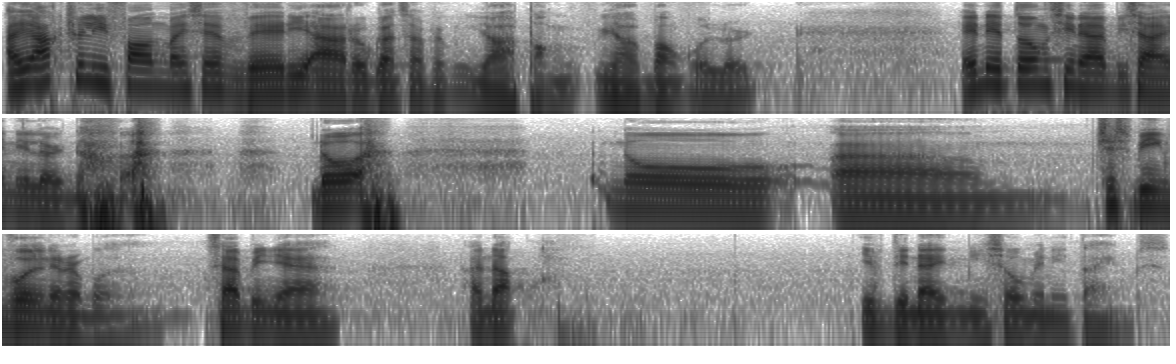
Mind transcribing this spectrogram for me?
I actually found myself very arrogant. Sabi ko, yabang, yabang ko, Lord. And itong sinabi sa akin ni Lord, no, no, no um, just being vulnerable. Sabi niya, anak, you've denied me so many times.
